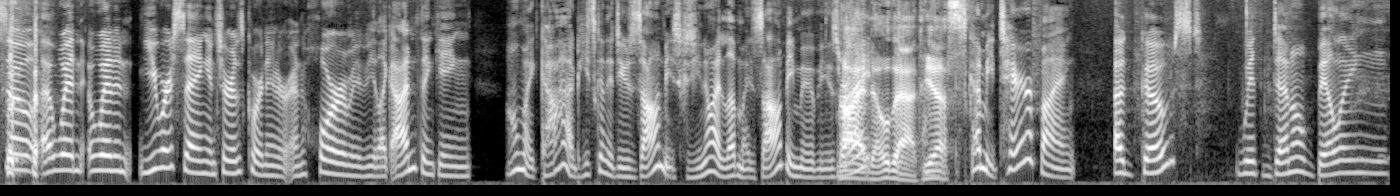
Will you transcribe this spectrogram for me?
So uh, when when you were saying insurance coordinator and horror movie, like I'm thinking, oh my god, he's going to do zombies because you know I love my zombie movies, right? I know that. Yes, it's going to be terrifying. A ghost with dental billing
